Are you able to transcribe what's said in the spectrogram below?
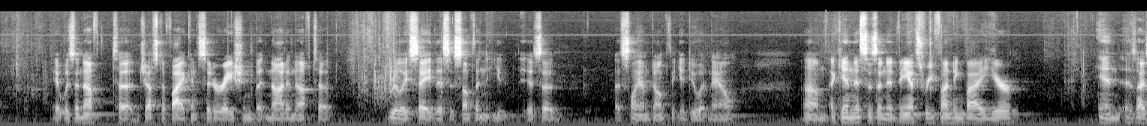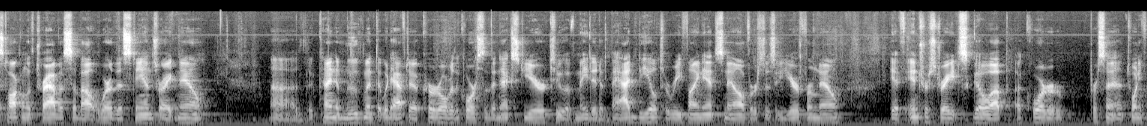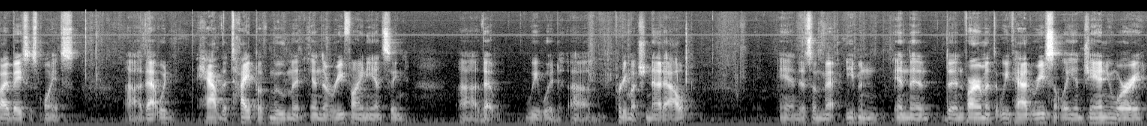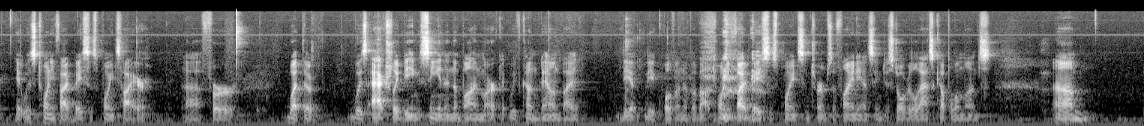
It was enough to justify consideration, but not enough to really say this is something that you, is a, a slam dunk that you do it now. Um, again, this is an advance refunding by a year. And as I was talking with Travis about where this stands right now, uh, the kind of movement that would have to occur over the course of the next year to have made it a bad deal to refinance now versus a year from now, if interest rates go up a quarter percent, twenty-five basis points, uh, that would have the type of movement in the refinancing uh, that we would uh, pretty much net out. And as a, even in the, the environment that we've had recently, in January, it was twenty-five basis points higher uh, for what the, was actually being seen in the bond market. We've come down by the, the equivalent of about twenty-five basis points in terms of financing just over the last couple of months. Um,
